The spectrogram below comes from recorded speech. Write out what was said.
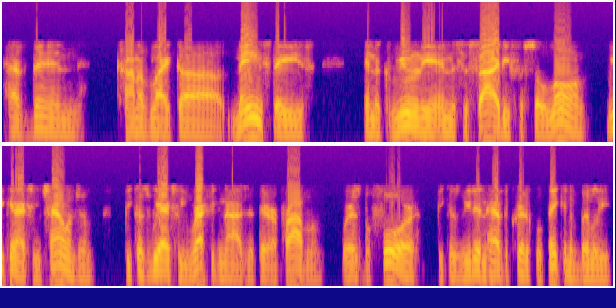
have been kind of like uh, mainstays in the community and in the society for so long. We can actually challenge them because we actually recognize that they're a problem. Whereas before, because we didn't have the critical thinking ability,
